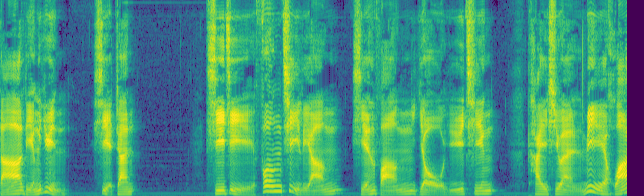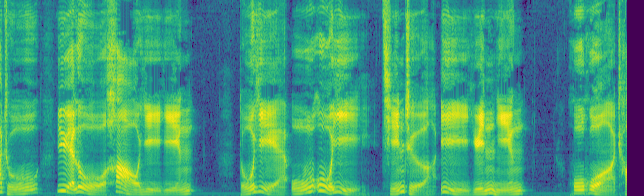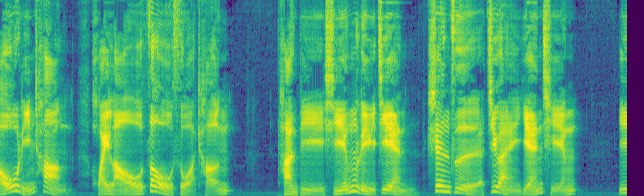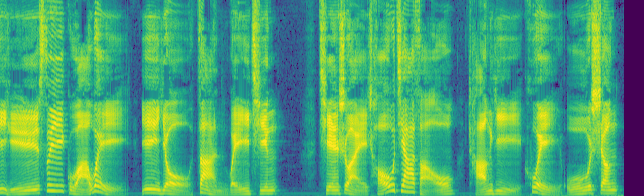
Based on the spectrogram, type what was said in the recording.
答灵运，谢瞻。西际风气凉，闲房有余清。开轩灭华烛，月露好已盈。独夜无物意，寝者亦云宁。忽获愁林唱，怀劳奏所成。叹彼行旅间，身自倦言情。一隅虽寡味，因又暂为轻。千帅愁家早，长忆愧无声。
